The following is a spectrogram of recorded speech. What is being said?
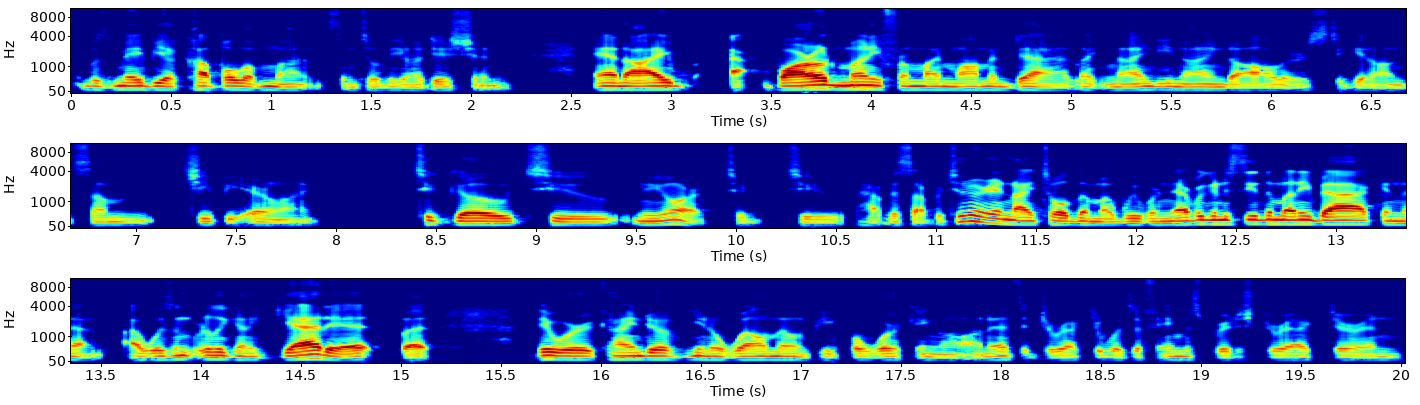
it was maybe a couple of months until the audition and I borrowed money from my mom and dad like $99 to get on some cheapy airline to go to New York to to have this opportunity. And I told them we were never going to see the money back, and that I wasn't really going to get it. But there were kind of you know well known people working on it. The director was a famous British director, and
